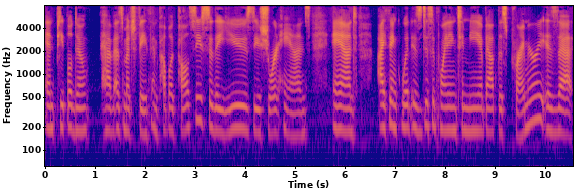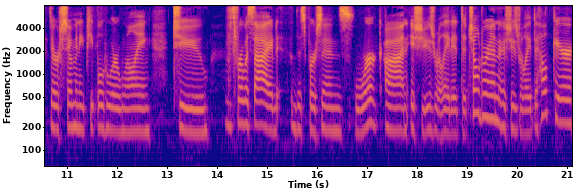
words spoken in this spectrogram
and people don't have as much faith in public policy, so they use these shorthands. And I think what is disappointing to me about this primary is that there are so many people who are willing to throw aside this person's work on issues related to children, issues related to healthcare,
